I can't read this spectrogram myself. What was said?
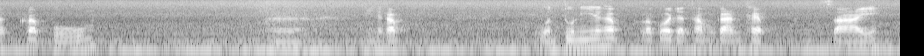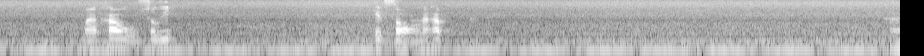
นะครับผมอ่านี่นะครับ ส่วนตัวนี้นะครับเราก็จะทำการแท็บสายมาเข้าสวิตช์ S2 นะครับอา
